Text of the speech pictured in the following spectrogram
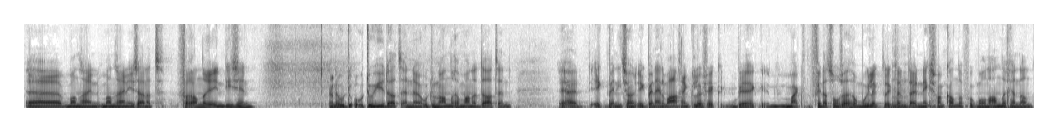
Eh, man, zijn, man zijn is aan het veranderen in die zin. En hoe, hoe doe je dat? En eh, hoe doen andere mannen dat? En ja, ik ben niet zo, ik ben helemaal geen klus. Ik, ik maar ik vind dat soms wel heel moeilijk dat ik daar, daar niks van kan. Dan voel ik me onhandig en dan,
